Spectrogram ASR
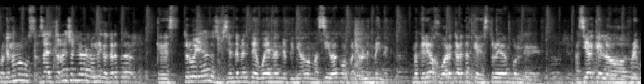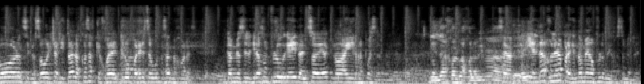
porque no me gusta. O sea, el torrential era la única carta que destruya lo suficientemente buena, en mi opinión, o masiva como para llevarle en main deck. No quería jugar cartas que destruyan porque hacía que los Reborns y los Soul Charge y todas las cosas que juega el True para ir segundo sean mejores. En cambio, si le tiras un Floodgate al Zodiac, no hay respuesta. Y el Dark Hole bajo la misma. O sea, teoría. y el Dark Hole era para que no me hagan Floodgate, justamente.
